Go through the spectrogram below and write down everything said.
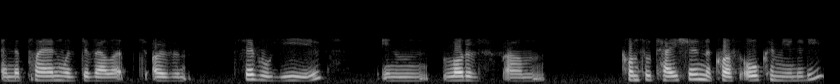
and the plan was developed over several years in a lot of um, consultation across all communities.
